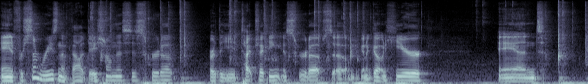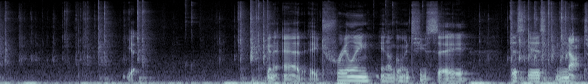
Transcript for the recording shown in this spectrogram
and for some reason the validation on this is screwed up, or the type checking is screwed up, so I'm gonna go in here, and yeah, I'm gonna add a trailing, and I'm going to say this is not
